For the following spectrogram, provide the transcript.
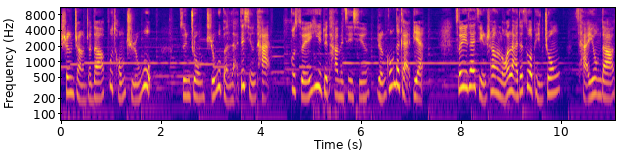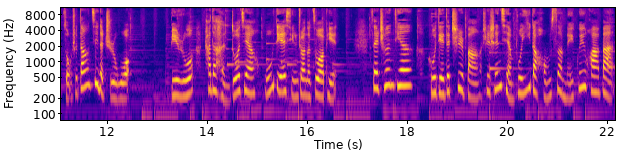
生长着的不同植物，尊重植物本来的形态。不随意对它们进行人工的改变，所以在井上罗来的作品中，采用的总是当季的植物。比如他的很多件蝴蝶形状的作品，在春天，蝴蝶的翅膀是深浅不一的红色玫瑰花瓣，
